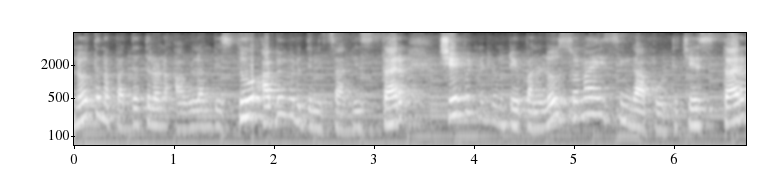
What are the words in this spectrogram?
నూతన పద్ధతులను అవలంబిస్తూ అభివృద్ధిని సాధిస్తారు. చేపట్టినటువంటి పనులు సునాయసంగా పూర్తి చేస్తారు.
